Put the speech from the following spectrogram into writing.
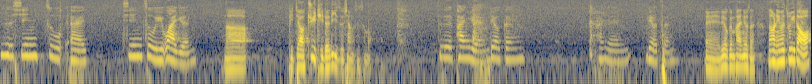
就是心住，呃，心住于外缘。那比较具体的例子像是什么？就是攀缘六根，攀缘六尘。哎，六根攀缘六尘，然后你会注意到哦。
